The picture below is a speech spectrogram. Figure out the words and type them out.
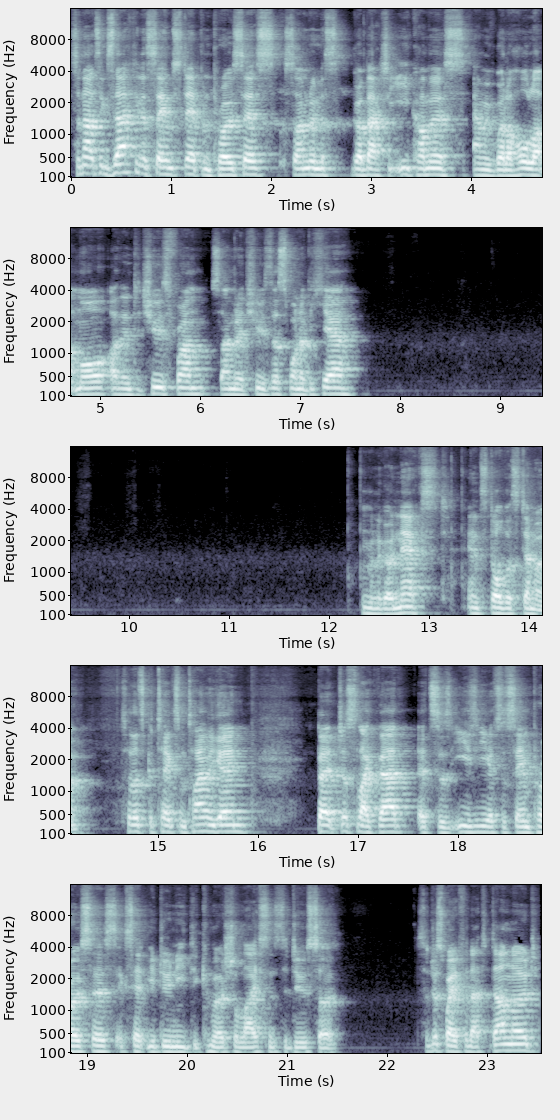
So now it's exactly the same step and process. So I'm going to go back to e-commerce and we've got a whole lot more of them to choose from. So I'm going to choose this one over here. I'm going to go next, install this demo. So this could take some time again, but just like that, it's as easy, it's the same process, except you do need the commercial license to do so. So just wait for that to download.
